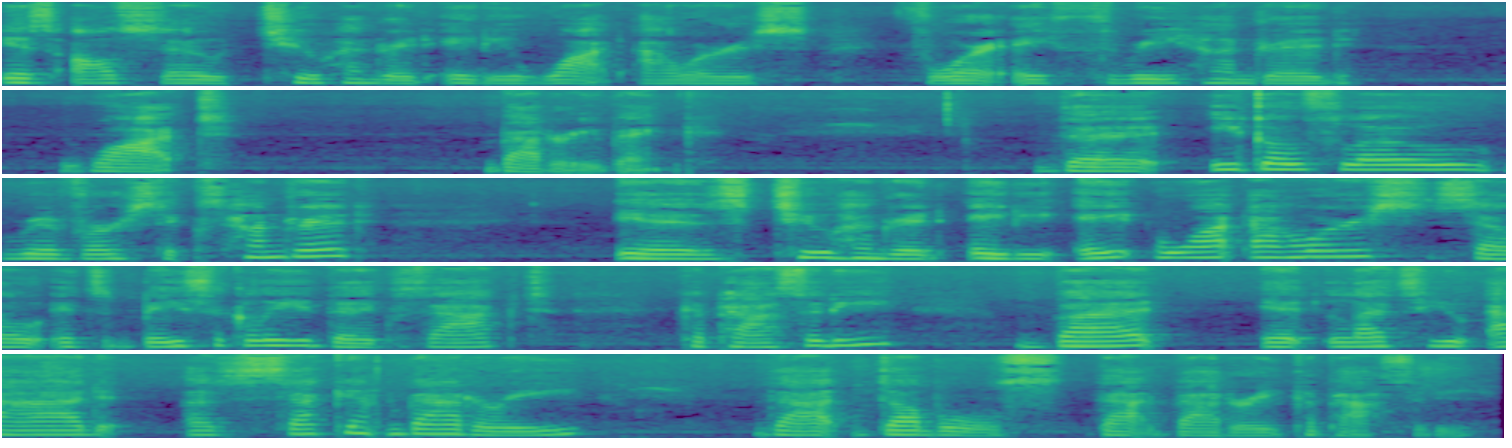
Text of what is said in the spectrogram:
is also 280 watt hours for a 300 watt battery bank. The EcoFlow River 600 is 288 watt hours, so it's basically the exact capacity, but it lets you add a second battery that doubles that battery capacity.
